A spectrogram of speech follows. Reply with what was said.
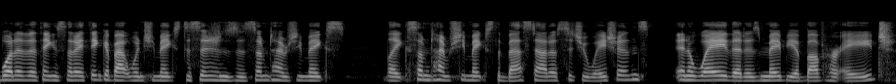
one of the things that I think about when she makes decisions is sometimes she makes, like, sometimes she makes the best out of situations in a way that is maybe above her age.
